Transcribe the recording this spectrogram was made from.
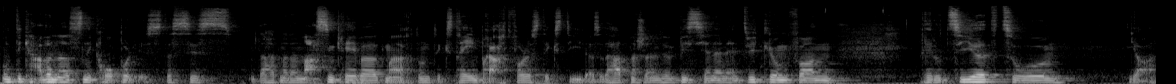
Und die Cavernas Necropolis, das ist da hat man dann Massengräber gemacht und extrem prachtvolles Textil. Also da hat man schon ein bisschen eine Entwicklung von reduziert zu ja,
